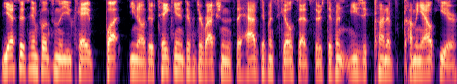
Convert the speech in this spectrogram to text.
yes, there's influence from the UK, but you know they're taking in different directions. They have different skill sets. There's different music kind of coming out here.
